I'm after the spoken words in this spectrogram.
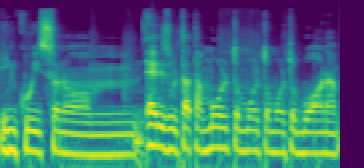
in cui sono, mh, è risultata molto, molto, molto buona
